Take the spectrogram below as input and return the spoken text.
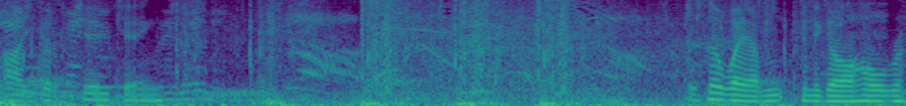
Oh, you gotta be joking. There's no way I'm gonna go a whole.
